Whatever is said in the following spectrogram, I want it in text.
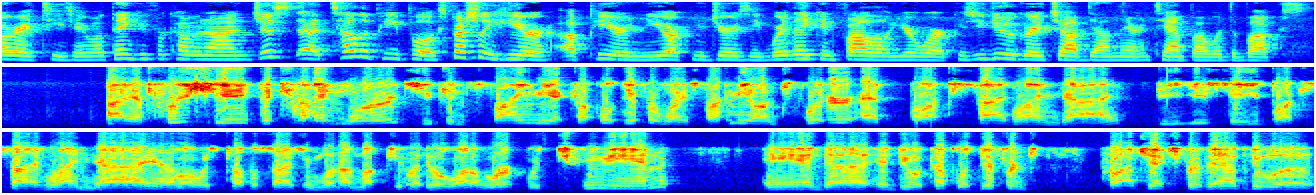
All right, TJ. Well, thank you for coming on. Just uh, tell the people, especially here up here in New York, New Jersey, where they can follow your work because you do a great job down there in Tampa with the Bucks. I appreciate the kind words. You can find me a couple different ways. Find me on Twitter at Buc Sideline Guy, B-U-C, Buc Sideline Guy. I'm always publicizing what I'm up to. I do a lot of work with TuneIn and uh, and do a couple of different projects for them. Do a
